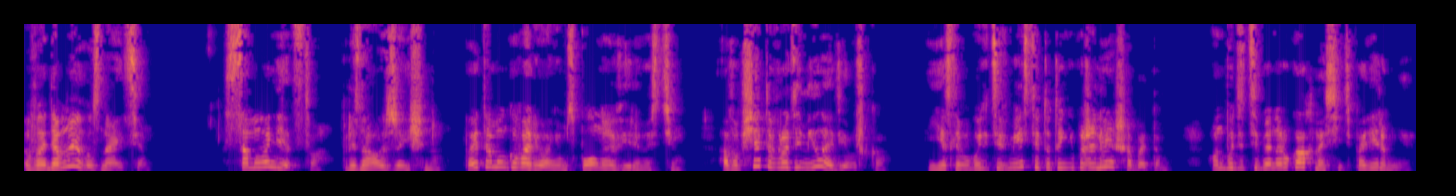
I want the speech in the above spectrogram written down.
Вы давно его знаете?» «С самого детства», — призналась женщина, «поэтому говорю о нем с полной уверенностью. А вообще ты вроде милая девушка. Если вы будете вместе, то ты не пожалеешь об этом. Он будет тебя на руках носить, поверь мне.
